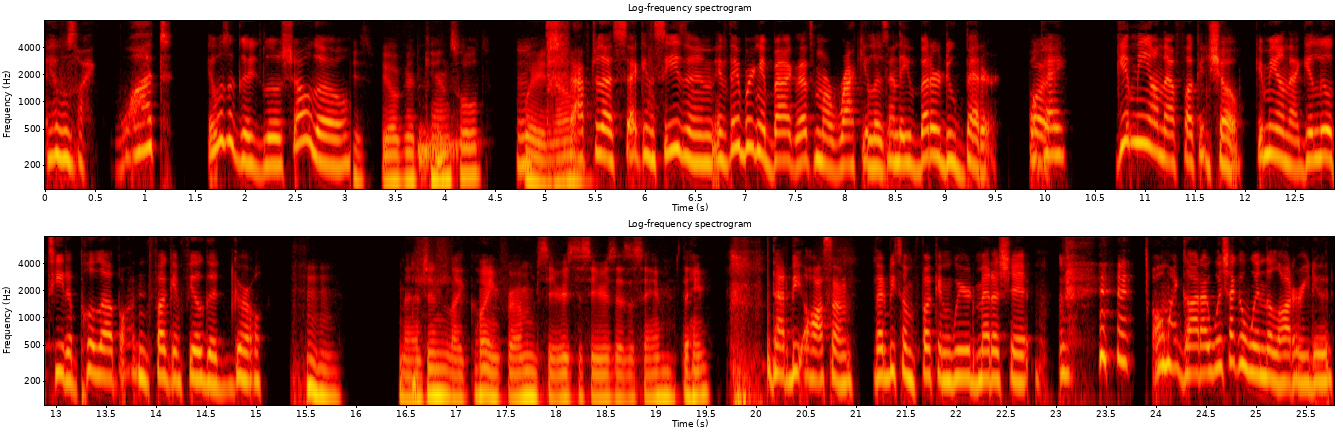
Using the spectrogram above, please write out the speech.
it was like what? It was a good little show though. Is Feel Good mm-hmm. canceled? Mm. Wait, no. after that second season, if they bring it back, that's miraculous, and they better do better. What? Okay, get me on that fucking show. Get me on that. Get Lil T to pull up on fucking Feel Good Girl. Imagine like going from series to series as the same thing. That'd be awesome. That'd be some fucking weird meta shit. oh my god, I wish I could win the lottery, dude.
